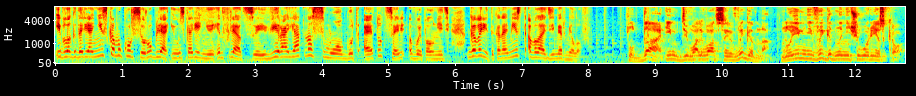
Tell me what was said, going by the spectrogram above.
И благодаря низкому курсу рубля и ускорению инфляции, вероятно, смогут эту цель выполнить, говорит экономист Владимир Милов что да, им девальвация выгодна, но им не выгодно ничего резкого.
